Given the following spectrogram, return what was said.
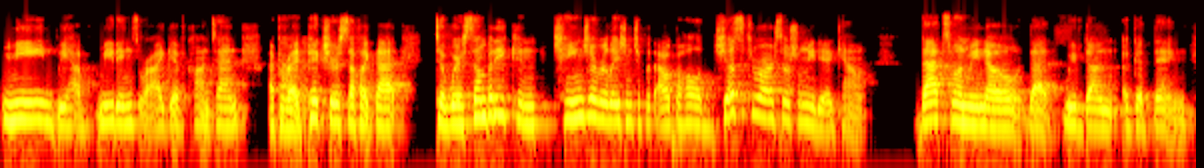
me, we have meetings where I give content, I provide pictures, stuff like that, to where somebody can change their relationship with alcohol just through our social media account. That's when we know that we've done a good thing.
